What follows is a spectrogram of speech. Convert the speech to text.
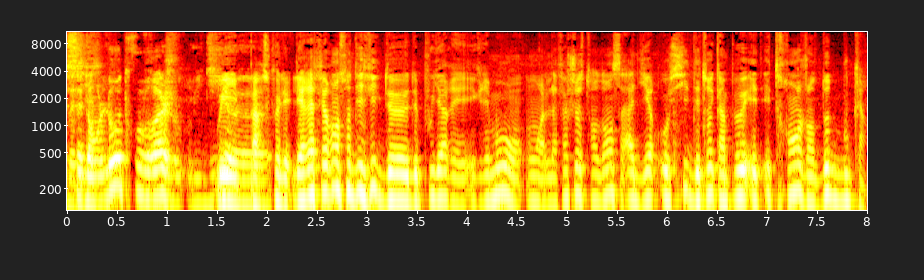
c'est dans l'autre ouvrage où il dit. Oui, euh, parce que les, les références scientifiques de, de Pouillard et, et Grimaud ont, ont la fâcheuse tendance à dire aussi des trucs un peu étranges dans d'autres bouquins.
